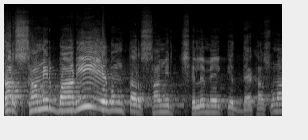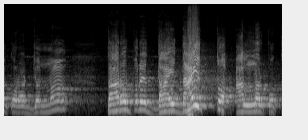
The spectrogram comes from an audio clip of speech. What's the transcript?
তার স্বামীর বাড়ি এবং তার স্বামীর ছেলে মেয়েকে দেখাশোনা করার জন্য তার উপরে দায় দায়িত্ব আল্লাহর পক্ষ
